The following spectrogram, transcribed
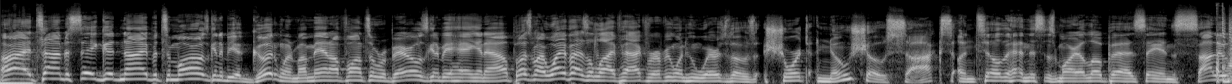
All right, time to say goodnight, but tomorrow's going to be a good one. My man Alfonso Ribeiro is going to be hanging out. Plus, my wife has a life hack for everyone who wears those short no show socks. Until then, this is Mario Lopez saying salut.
